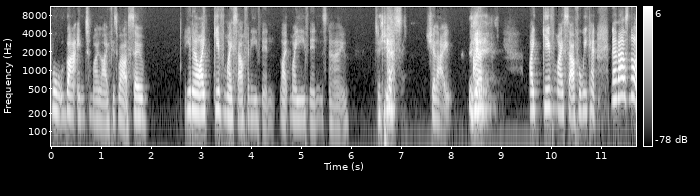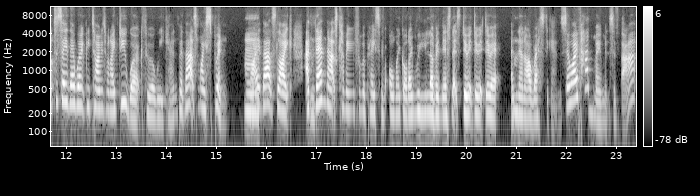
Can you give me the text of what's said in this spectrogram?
brought that into my life as well so you know i give myself an evening like my evenings now to just chill out Yeah. and I give myself a weekend. Now, that's not to say there won't be times when I do work through a weekend, but that's my sprint, Mm. right? That's like, and Mm. then that's coming from a place of, oh my God, I'm really loving this. Let's do it, do it, do it. And Mm. then I'll rest again. So I've had moments of that.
